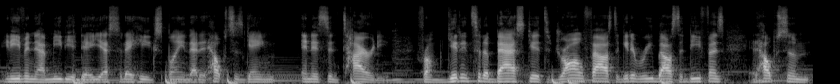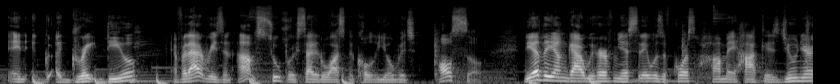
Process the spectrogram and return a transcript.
And even at Media Day yesterday, he explained that it helps his game in its entirety from getting to the basket to drawing fouls to getting rebounds to defense. It helps him in a great deal. And for that reason, I'm super excited to watch Nikola Jovic also. The other young guy we heard from yesterday was, of course, Jaime Jaquez Jr.,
